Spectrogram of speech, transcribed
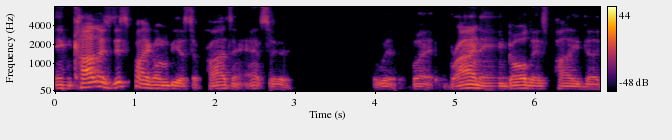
in college, this is probably gonna be a surprising answer. With but Braian Angola is probably the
